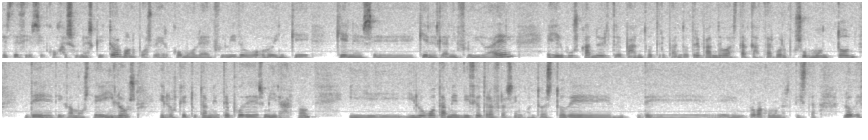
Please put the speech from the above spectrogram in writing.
Es decir, si coges un escritor, bueno, pues ver cómo le ha influido o en qué, quiénes, eh, quiénes le han influido a él, e ir buscando, ir trepando, trepando, trepando, hasta alcanzar, bueno, pues un montón de, digamos, de hilos en los que tú también te puedes mirar, ¿no? Y, luego también dice otra frase en cuanto a esto de, de prueba como un artista, lo de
